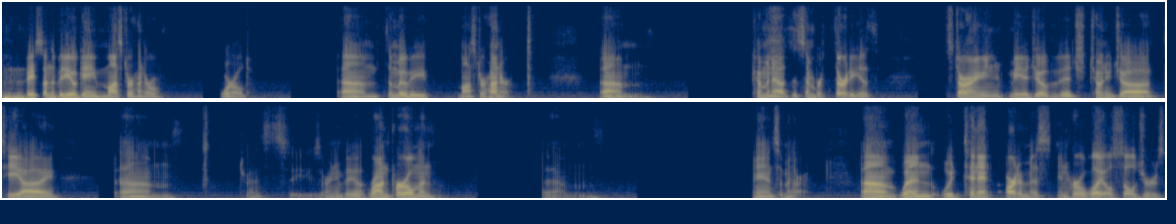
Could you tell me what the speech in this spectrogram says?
Mhm. Based on the video game Monster Hunter World, um, the movie Monster Hunter, um, coming out December 30th, starring Mia Jovovich, Tony Jaa, T.I. Um, trying to see, is there anybody else? Ron Perlman, um, and some other. Um, when Lieutenant Artemis and her loyal soldiers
